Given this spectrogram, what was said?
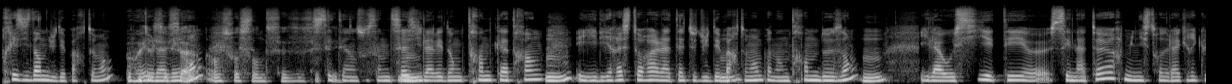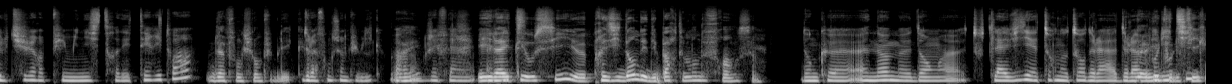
président du département de l'Aveyron. En 76. C'était en 76. Il avait donc 34 ans mhm. et il y restera à la tête du département mhm. pendant 32 ans. Mhm. Il a aussi été euh, sénateur, ministre de l'Agriculture, puis ministre des Territoires. De la fonction publique. De la fonction publique, pardon. J'ai fait et il a été aussi euh, président des départements de France. Donc euh, un homme dont euh, toute la vie tourne autour de la, de la, politique.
